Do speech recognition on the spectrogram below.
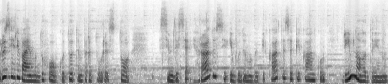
Розігріваємо духовку до температури 170 градусів і будемо випікати запіканку рівно годину.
